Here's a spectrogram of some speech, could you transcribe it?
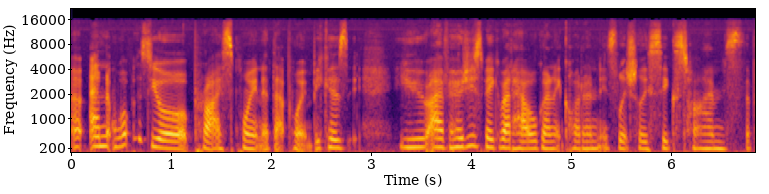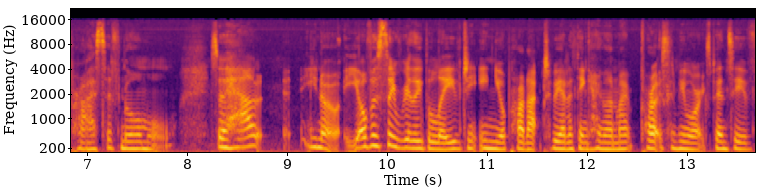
Uh, and what was your price point at that point? Because you, I've heard you speak about how organic cotton is literally six times the price of normal. So how, you know, you obviously really believed in your product to be able to think, hang on, my product's going to be more expensive,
